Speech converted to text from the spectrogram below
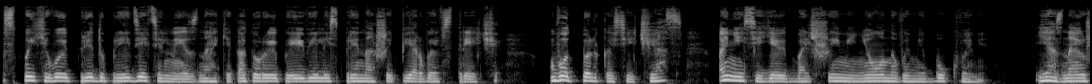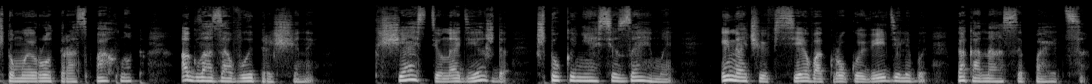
вспыхивают предупредительные знаки, которые появились при нашей первой встрече. Вот только сейчас они сияют большими неоновыми буквами. Я знаю, что мой рот распахнут, а глаза вытращены. К счастью, надежда — штука неосязаемая, иначе все вокруг увидели бы, как она осыпается.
